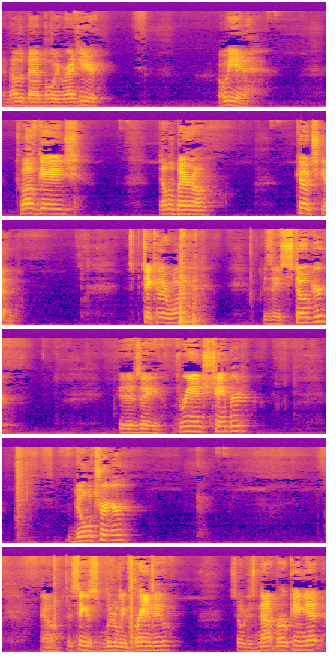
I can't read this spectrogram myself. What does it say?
Got another bad boy right here. Oh yeah. 12 gauge, double barrel, coach gun. This particular one is a Stoeger. It is a three inch chambered, dual trigger, Now, this thing is literally brand new, so it is not broken yet,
